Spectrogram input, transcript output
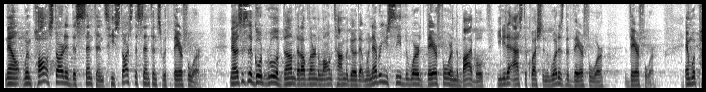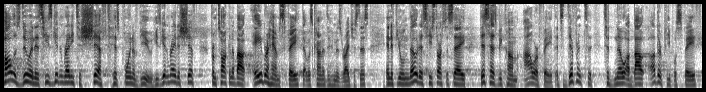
Now, when Paul started this sentence, he starts the sentence with therefore. Now, this is a good rule of thumb that I've learned a long time ago that whenever you see the word therefore in the Bible, you need to ask the question, what is the therefore, therefore? And what Paul is doing is he's getting ready to shift his point of view. He's getting ready to shift from talking about Abraham's faith that was counted to him as righteousness. And if you'll notice, he starts to say, This has become our faith. It's different to, to know about other people's faith,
